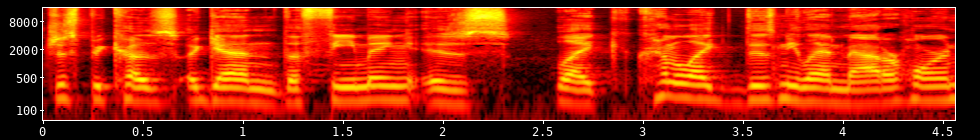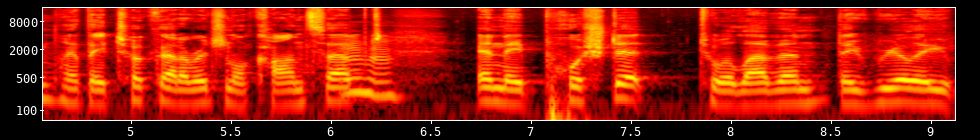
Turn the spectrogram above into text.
just because again, the theming is like kind of like Disneyland Matterhorn, like they took that original concept Mm-hmm. And they pushed it to 11. They really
